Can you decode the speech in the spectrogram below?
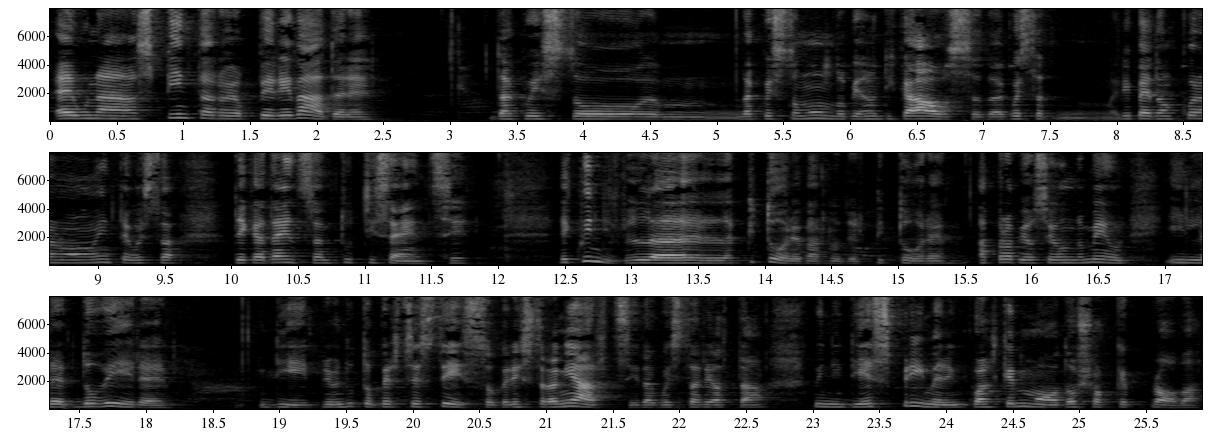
è una spinta per evadere da questo, mh, mm, da questo mondo pieno di caos, da questa, ripeto ancora nuovamente, questa decadenza in tutti i sensi. E quindi il, il pittore, parlo del pittore, ha proprio secondo me il dovere di, prima di tutto per se stesso, per estraniarsi da questa realtà, quindi di esprimere in qualche modo ciò che prova.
